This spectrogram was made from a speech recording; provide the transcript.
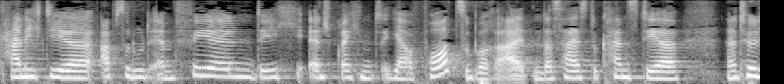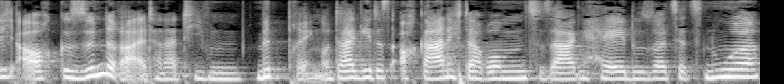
kann ich dir absolut empfehlen, dich entsprechend ja vorzubereiten. Das heißt, du kannst dir natürlich auch gesündere Alternativen mitbringen. Und da geht es auch gar nicht darum zu sagen, hey, du sollst jetzt nur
